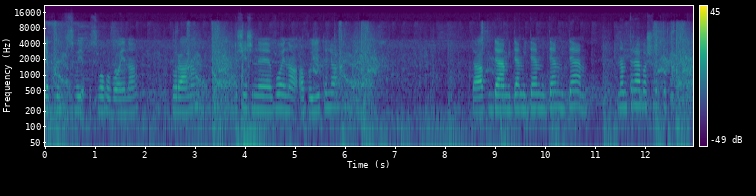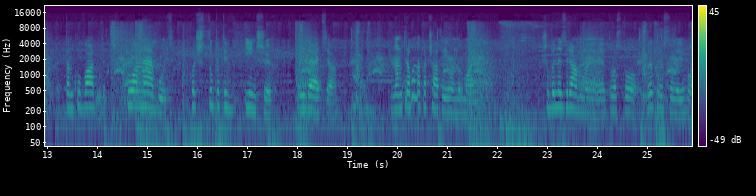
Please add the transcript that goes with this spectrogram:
Як в своє, свого воїна. Турана. Точніше, не воїна, а воїтеля. Так, йдем, йдем, йдем, йдем, йдем. Нам треба швидко танкувати кого-небудь. Хоч вступити в інших. Прийдеться. Нам треба накачати його нормально. Щоб не зря ми просто використали його.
